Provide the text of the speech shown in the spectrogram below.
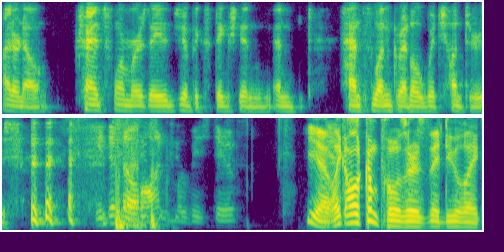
I don't know Transformers: Age of Extinction and Hansel and Gretel: Witch Hunters. He did the Bond movies too. Yeah, Yeah. like all composers, they do like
